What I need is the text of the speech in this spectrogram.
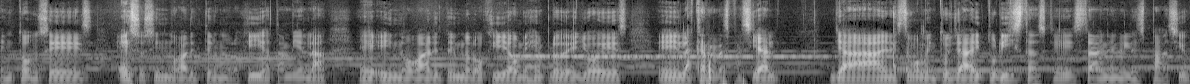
Entonces, eso es innovar en tecnología. También la eh, innovar en tecnología, un ejemplo de ello es eh, la carrera espacial. Ya en este momento ya hay turistas que están en el espacio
